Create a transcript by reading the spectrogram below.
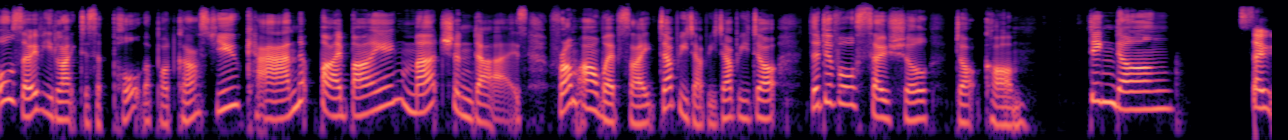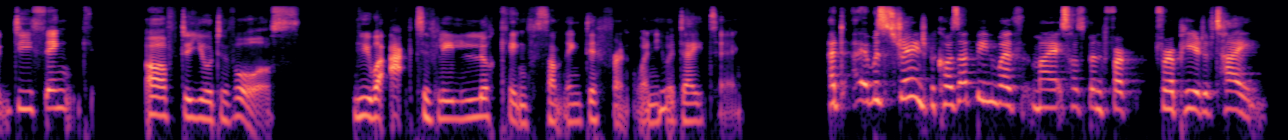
Also, if you'd like to support the podcast, you can by buying merchandise from our website, www.thedivorcesocial.com. Ding dong. So, do you think after your divorce, you were actively looking for something different when you were dating? I'd, it was strange because I'd been with my ex husband for, for a period of time.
